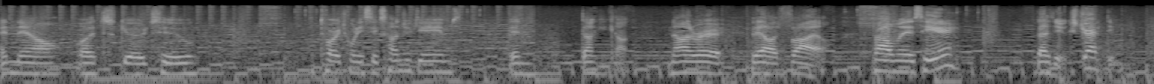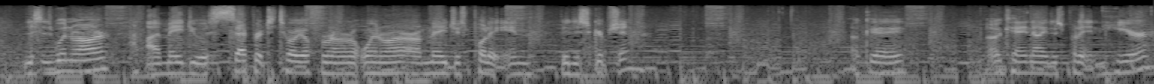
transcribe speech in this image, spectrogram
And now, let's go to Atari 2600 games, then Donkey Kong. Not a valid file. The problem is here, got to extract it. This is WinRAR. I may do a separate tutorial for WinRAR, or I may just put it in the description. Okay. Okay, now you just put it in here.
